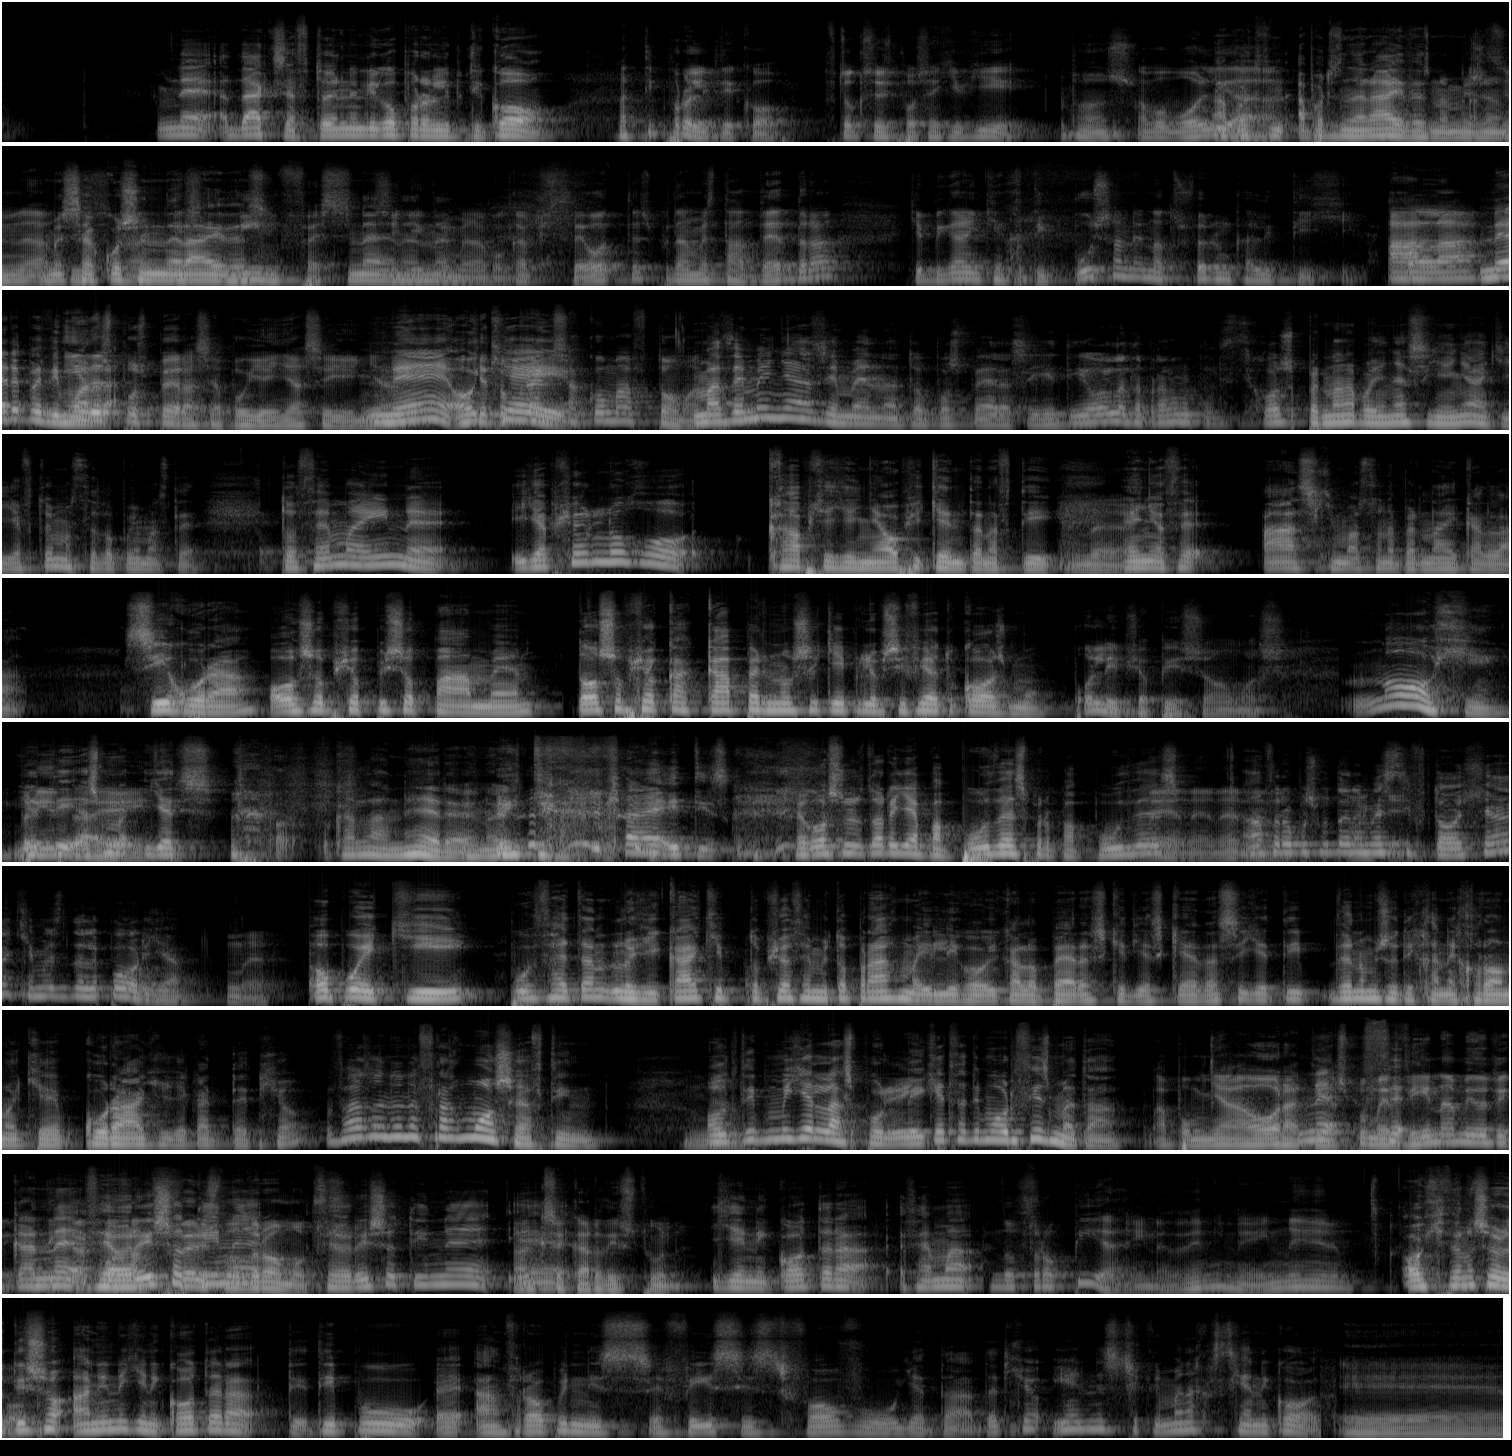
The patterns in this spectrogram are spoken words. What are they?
Ναι, εντάξει, αυτό είναι λίγο προληπτικό. Μα τι προληπτικό. Αυτό ξέρεις πώς έχει βγει; Πώς; Από πολύ Από, την, από τις νεράιδες νομίζω. μη σε ακούσουν οι νεράιδες. Νύμφες Ναι, ναι, ναι. συγκεκριμένα από κάποιες θεότητες που ήταν μέσα στα δέντρα και πήγαν και χτυπούσαν να τους φέρουν καλή τύχη. Αλλά ναι, ρε παιδί μου, είδες αλλά- πώς πέρασε από γενιά σε γενιά. Ναι, οκ. Και το κάνεις ακόμα αυτόματα. Μα δεν με νοιάζει εμένα το πώς πέρασε, γιατί όλα τα πράγματα δυστυχώς περνάνε από γενιά σε γενιά και γι' αυτό είμαστε εδώ που είμαστε. Το θέμα είναι για ποιο λόγο κάποια γενιά, όποια και αν ήταν αυτή, Ναι. ένιωθε άσχημα στο να περνάει καλά; Σίγουρα, όσο πιο πίσω πάμε, τόσο πιο κακά περνούσε και η πλειοψηφία του κόσμου. Πολύ πιο πίσω όμως. Όχι. Πριν γιατί, τα ας πούμε, 80s. γιατί... Καλά, ναι, ρε, εννοείται. τα 80s. Εγώ σου λέω τώρα για παππούδες, προπαππούδες, Ναι, ναι, ναι, ναι. ανθρώπους που ήταν Οκ. μέσα στη φτώχεια και μέσα στην ταλαιπώρια. Ναι. Όπου εκεί που θα ήταν λογικά και το πιο θεμιτό πράγμα ή λίγο η καλοπέραση και η διασκέδαση, γιατί δεν νομίζω ότι είχαν χρόνο και κουράγιο για κάτι τέτοιο, βάζανε ένα φραγμό σε αυτήν. Ναι. Ότι τύπου μη γελάς πολύ και θα τιμωρηθείς μετά. Από μια ώρα Ναι, ας πούμε, θε- δύναμη ότι κάτι ναι, κακό θεωρείς θα τους ότι, φέρεις είναι, στον δρόμο τους. θεωρείς ότι είναι Αν ε, ξεκαρδιστούν. γενικότερα θέμα. Νοοτροπία είναι, δεν είναι. είναι... Όχι, θέλω να σε ρωτήσω αν είναι γενικότερα τύ- τύπου ε, ανθρώπινης φύσης, φόβου για τα τέτοιο ή αν είναι συγκεκριμένα χριστιανικό. Ε,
